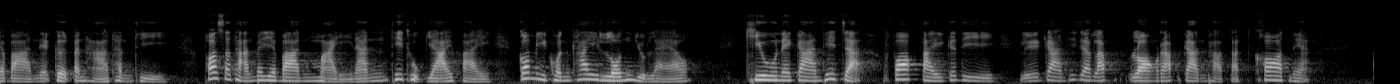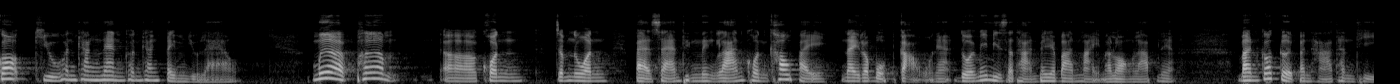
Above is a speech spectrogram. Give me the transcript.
ยาบาลเนี่ยเกิดปัญหาทันที เพราะสถานพยาบาลใหม่นั้นที่ถูกย้ายไป ก็มีคนไข้ล้นอยู่แล้ว คิวในการที่จะฟอกไตก็ดี หรือการที่จะรับรองรับการผ่าตัดคลอดเนี่ยก็คิวค่อนข้างแน่นค่อนข้างเต็มอยู่แล้ว เมื่อเพิ่มคนจำนวน 8 0 0แสนถึง 1 ล้านคนเข้าไปในระบบเก่าเนี่ยโดยไม่มีสถานพยาบาลใหม่มารองรับเนี่ยมันก็เกิดปัญหาทันที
